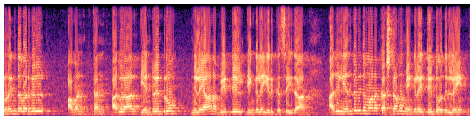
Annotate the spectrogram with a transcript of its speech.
நுழைந்தவர்கள் அவன் தன் அருளால் என்றென்றும் நிலையான வீட்டில் எங்களை இருக்க செய்தான். அதில் எந்தவிதமான கஷ்டமும் எங்களை தீண்டுவதில்லை.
